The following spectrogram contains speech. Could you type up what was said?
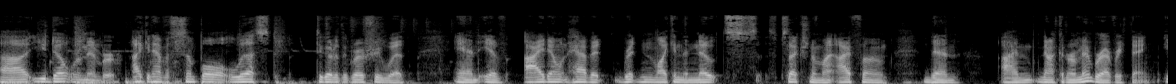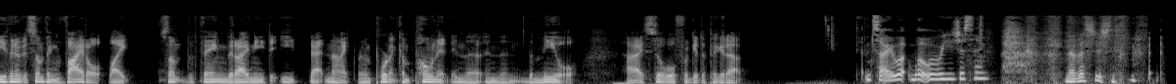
uh, you don't remember. I can have a simple list to go to the grocery with, and if I don't have it written like in the notes section of my iPhone, then I'm not going to remember everything, even if it's something vital like some the thing that I need to eat that night, an important component in the in the, the meal. I still will forget to pick it up. I'm sorry. What what were you just saying? now that's just.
